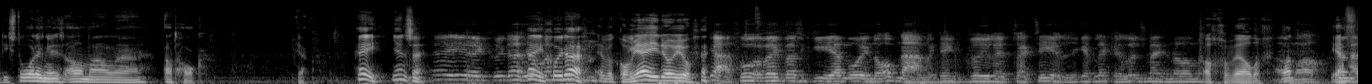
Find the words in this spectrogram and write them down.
die storingen is allemaal eh, ad hoc. Ja. Hey, Jensen. Hey Erik, goeiedag. Hey, goeiedag. En waar kom jij hier door, joh? Ja, vorige week was ik hier ja, mooi in de opname. Ik denk, ik wil jullie even tracteren, dus ik heb lekkere lunch meegenomen. Oh, geweldig. Allemaal. Ja, vorige,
